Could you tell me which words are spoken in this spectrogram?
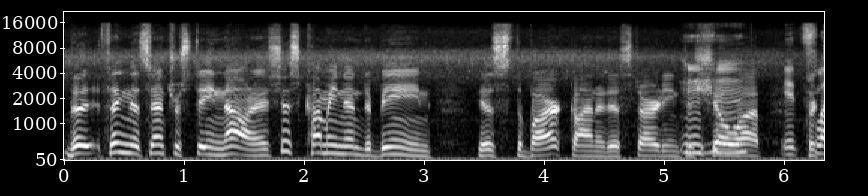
the thing that's interesting now, and it's just coming into being, is the bark on it is starting to show up, Mm-hmm. It flakes.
